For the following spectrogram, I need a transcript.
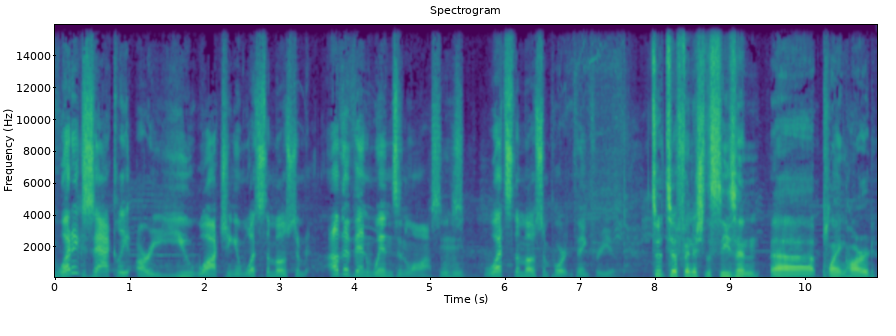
What exactly are you watching, and what's the most, other than wins and losses, Mm-hmm. what's the most important thing for you? to, to finish the season uh, playing hard.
